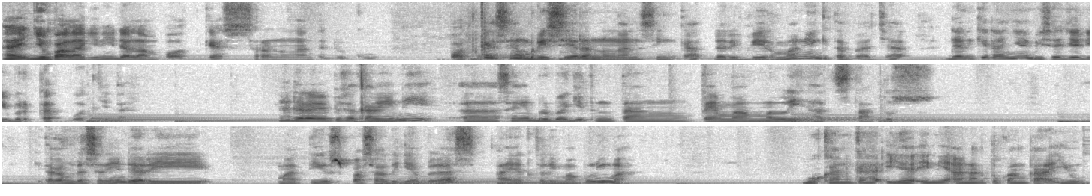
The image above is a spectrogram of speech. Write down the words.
Hai, jumpa lagi nih dalam podcast Renungan Teduhku. Podcast yang berisi renungan singkat dari firman yang kita baca dan kiranya bisa jadi berkat buat kita. Nah, dalam episode kali ini uh, saya ingin berbagi tentang tema melihat status. Kita akan berdasarnya dari Matius pasal 13 ayat ke-55. Bukankah ia ini anak tukang kayu?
